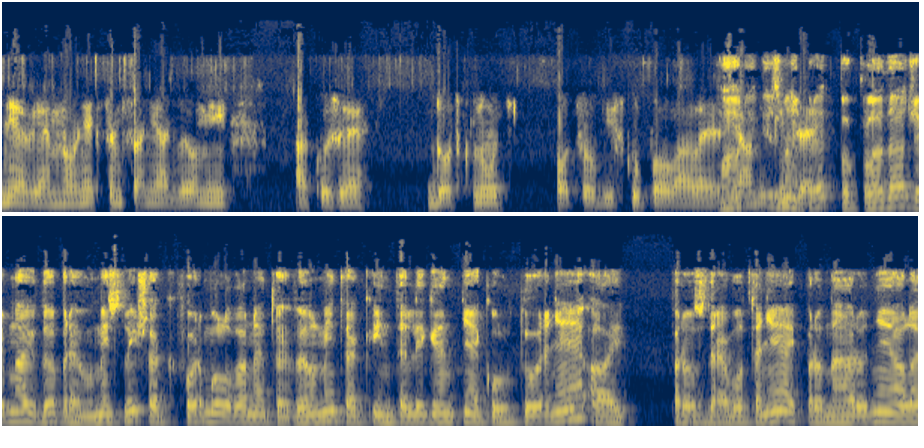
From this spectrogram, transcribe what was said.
Neviem, no nechcem sa nejak veľmi akože dotknúť otcov biskupov, ale Mali ja myslím, že... predpokladať, že majú dobré úmysly, však formulované to je veľmi tak inteligentne, kultúrne, aj pro zdravotne, aj pro národne, ale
